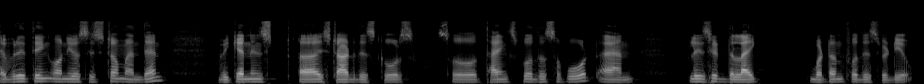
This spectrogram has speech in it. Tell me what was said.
everything on your system and then we can uh, start this course. So thanks for the support and please hit the like button for this video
